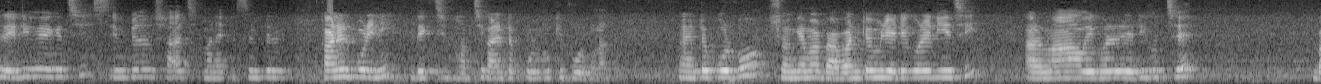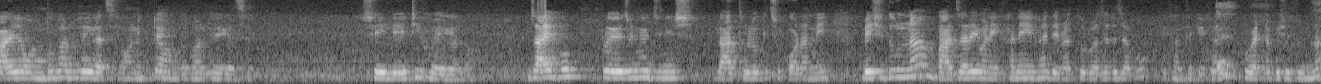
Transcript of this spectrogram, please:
রেডি হয়ে গেছি সিম্পল সাজ মানে সিম্পল কানের পরিনি, দেখছি, ভাবছি কানেরটা পরবো কি পরবো না। কানেরটা পরবো, সঙ্গে আমার বাবানকেও আমি রেডি করে নিয়েছি, আর মা ওই ঘরে রেডি হচ্ছে। বাইরে অন্ধকার হয়ে গেছে, অনেকটাই অন্ধকার হয়ে গেছে। সেই লেটই হয়ে গেল। যাই হোক, প্রয়োজনীয় জিনিস, রাত হলো, কিছু করার নেই। বেশি দূর না, বাজারে মানে এখানে এখানে দেবনাথপুর বাজারে যাব, এখান থেকে এখানে। খুব একটা বেশি দূর না।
